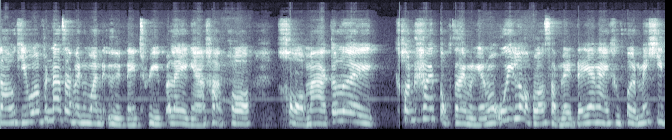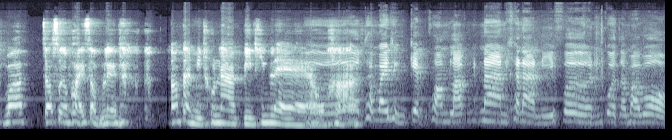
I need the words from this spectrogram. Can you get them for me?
เราคิดว่าน่าจะเป็นวันอื่นในทริปอะไรอย่างเงี้ยค่ะ พอขอมาก็เลยค่อนข้างตกใจเหมือนกันว่า อุ้ยหลอกเราสำเร็จได้ยังไง คือเฟิร์นไม่คิดว่าจะเซอร์ไพรส์สำเร็จ ตั้งแต่มิถุนาปีที่แล้วค่ะ เออทำไมถึงเก็บความลับนานขนาดนี้เฟิร์นกว่าจะมาบอก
